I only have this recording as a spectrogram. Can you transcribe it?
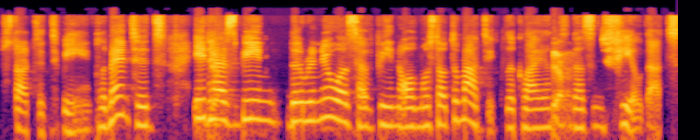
started to be implemented, it yeah. has been the renewals have been almost automatic. The client yeah. doesn't feel that,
